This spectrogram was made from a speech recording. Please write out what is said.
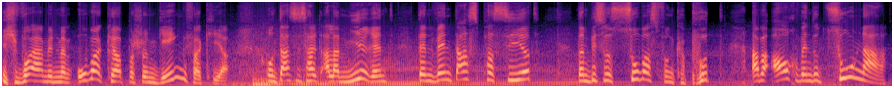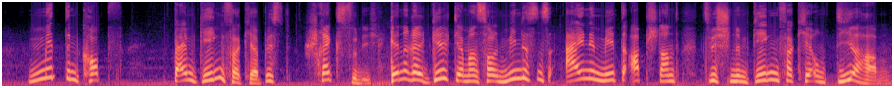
ich war ja mit meinem Oberkörper schon im Gegenverkehr. Und das ist halt alarmierend, denn wenn das passiert, dann bist du sowas von kaputt. Aber auch wenn du zu nah mit dem Kopf beim Gegenverkehr bist, schreckst du dich. Generell gilt ja, man soll mindestens einen Meter Abstand zwischen dem Gegenverkehr und dir haben,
